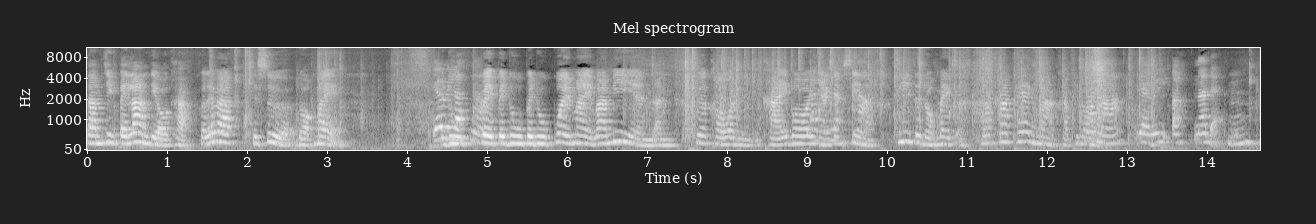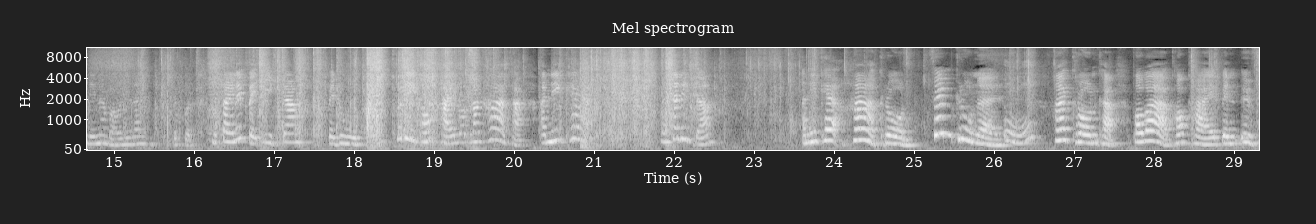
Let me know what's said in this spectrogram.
ตามจริงไปร้านเดียวค่ะ ก็เลยว่าจะซื้อดอกไม้ ไป Jag ดู vill ไป öppna. ไปดูไปดูกล้วยไม้ว่ามีอันอันเพื่อเขาอันขายบอยอย่างจังซี่น่ะมีแต่ดอกไม้ราคาแพงมากค่ะพี่น้อง Mamma, jag vill öppna det. อืมลิน่าบอกว่าลิน่าจะเปิดมาไตได้ไปอีกจ้าไปดูพอดีเขาขายลดราคาค่ะ อันนี้แค่มันจะดิจ้ะอันนี้แค่ห้าโครนเฟมโครนเลย Mm. ห้าโครนค่ะ เพราะว่าเขาขายเป็นอูฟ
